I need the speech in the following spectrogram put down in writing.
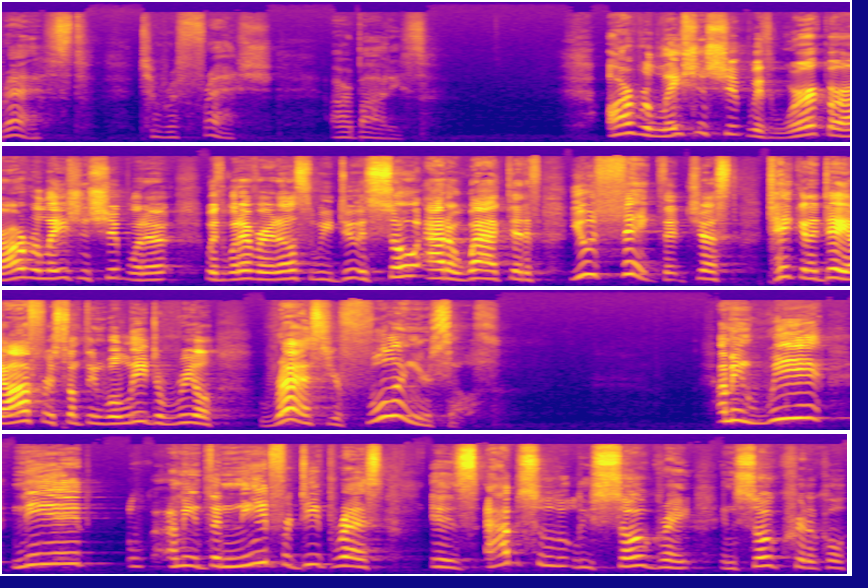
rest to refresh our bodies our relationship with work or our relationship with whatever else we do is so out of whack that if you think that just taking a day off or something will lead to real rest, you're fooling yourself. I mean, we need, I mean, the need for deep rest is absolutely so great and so critical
